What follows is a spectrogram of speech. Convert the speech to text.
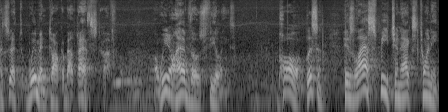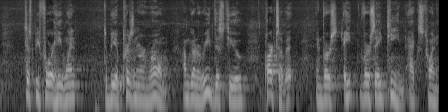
That's, that's women talk about that stuff. We don't have those feelings. Paul, listen, his last speech in Acts 20, just before he went to be a prisoner in Rome, I'm going to read this to you, parts of it, in verse 8, verse 18, Acts 20.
